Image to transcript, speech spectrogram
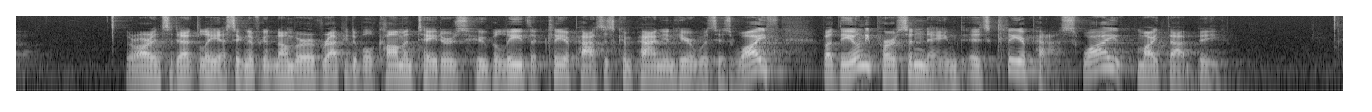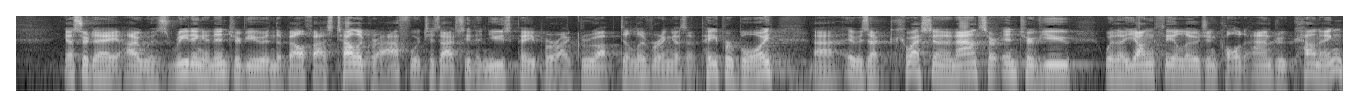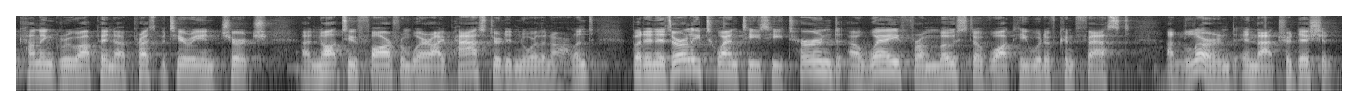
There are, incidentally, a significant number of reputable commentators who believe that Cleopas's companion here was his wife, but the only person named is Cleopas. Why might that be? Yesterday, I was reading an interview in the Belfast Telegraph, which is actually the newspaper I grew up delivering as a paper boy. Uh, it was a question and answer interview with a young theologian called Andrew Cunning. Cunning grew up in a Presbyterian church uh, not too far from where I pastored in Northern Ireland. but in his early 20s, he turned away from most of what he would have confessed and learned in that tradition.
